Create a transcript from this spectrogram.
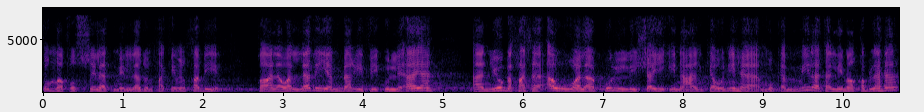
ثم فصلت من لدن حكيم خبير. قال والذي ينبغي في كل آية أن يبحث أول كل شيء عن كونها مكملة لما قبلها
